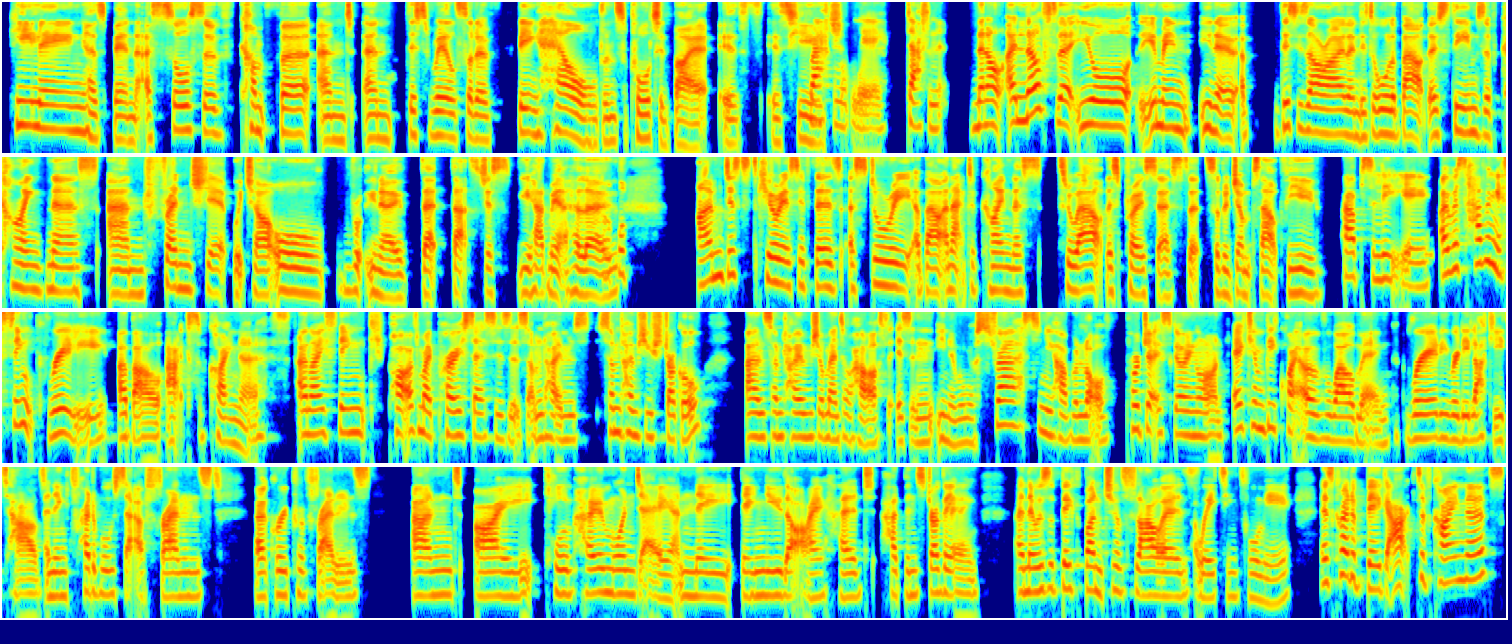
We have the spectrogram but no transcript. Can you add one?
healing, has been a source of comfort and and this real sort of being held and supported by it is is huge. definitely, definitely. Now, I love that you're, I mean, you know, uh, this is our island is all about those themes of kindness and friendship, which are all, you know, that that's just, you had me at hello. I'm just curious if there's a story about an act of kindness throughout this process that sort of jumps out for you. Absolutely. I was having a think really about acts of kindness. And I think part of my process is that sometimes sometimes you struggle and sometimes your mental health isn't, you know, when you're stressed and you have a lot of projects going on, it can be quite overwhelming. Really, really lucky to have an incredible set of friends, a group of friends. And I came home one day and they they knew that I had had been struggling and there was a big bunch of flowers waiting for me. It's quite a big act of kindness.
